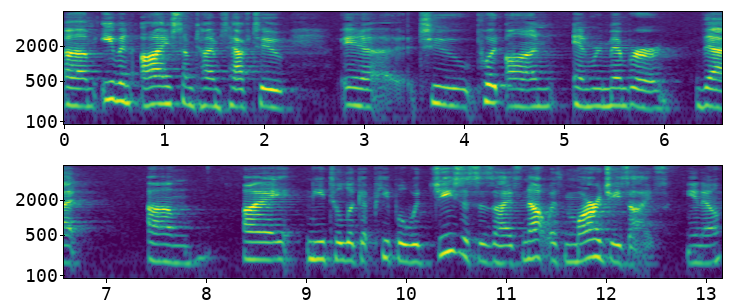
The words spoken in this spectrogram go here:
um, even I sometimes have to uh, to put on and remember that um, I need to look at people with Jesus's eyes, not with Margie's eyes. You know,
